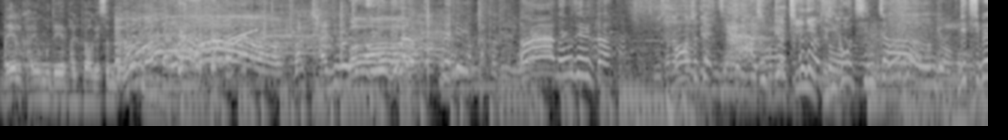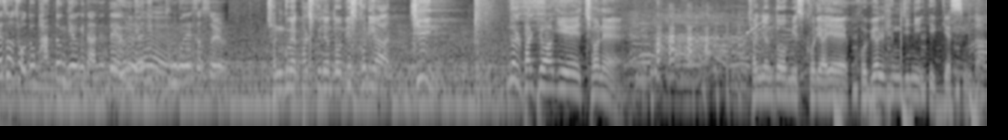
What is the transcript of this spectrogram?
내일 가요 무대에 발표하겠습니다. 그러면 막 자기를 지금 막 자빠지는 거야. 아 너무 재밌다. 두 사람 아, 가운데 저때 한 사람이 아, 이때 진이 최고였어. 이거 진짜 연경. 이게 집에서 저도 봤던 기억이 나는데 의견이 분분했었어요. 1989년도 미스 코리아 진을 발표하기 전에 전년도 미스 코리아의 고별 행진이 있겠습니다.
